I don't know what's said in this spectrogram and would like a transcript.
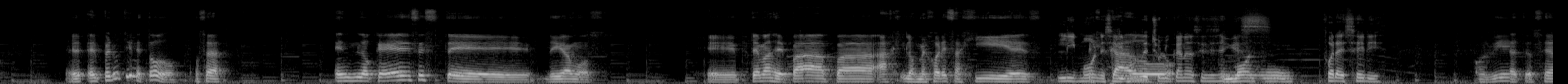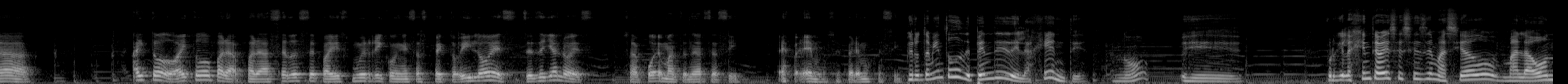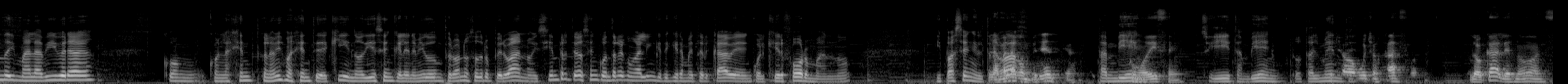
El, el Perú tiene todo. O sea, en lo que es este, digamos, eh, temas de papa, ají- los mejores ajíes, Limones, el limón de Chulucana sí dicen que es limón, fuera de serie. olvídate, o sea, hay todo, hay todo para, para hacer de este país muy rico en ese aspecto. Y lo es, desde ya lo es. O sea, puede mantenerse así. Esperemos, esperemos que sí. Pero también todo depende de la gente, ¿no? Eh, porque la gente a veces es demasiado mala onda y mala vibra con, con la gente, con la misma gente de aquí, ¿no? Dicen que el enemigo de un peruano es otro peruano. Y siempre te vas a encontrar con alguien que te quiera meter cabe en cualquier forma, ¿no? Y pasa en el La mala trabajo. competencia, También. como dicen. Sí, también, He totalmente. escuchado muchos casos. Locales nomás.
